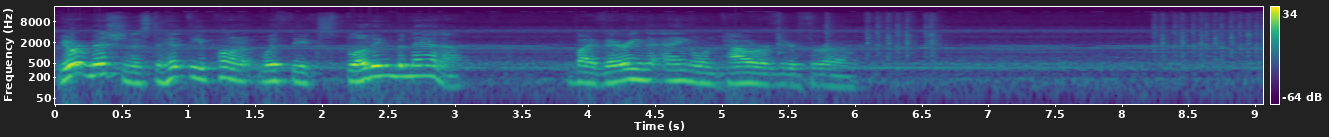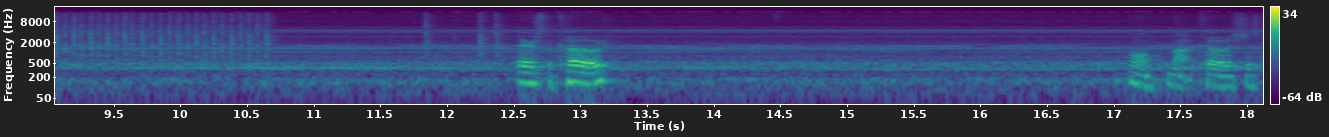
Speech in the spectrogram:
Your mission is to hit the opponent with the exploding banana by varying the angle and power of your throw. There's the code. Well, not code, it's just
